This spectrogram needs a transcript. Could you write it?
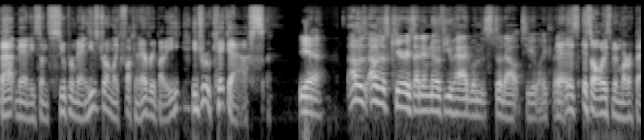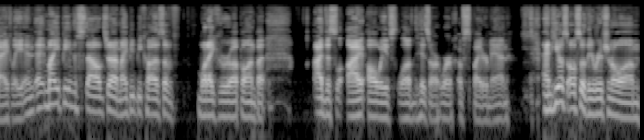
Batman. He's done Superman. He's drawn like fucking everybody. He, he drew Kick Ass. Yeah. I was I was just curious. I didn't know if you had one that stood out to you like that. Yeah, it's it's always been Mark Bagley, and it might be nostalgia. It might be because of what I grew up on, but I just I always loved his artwork of Spider Man, and he was also the original. Um,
